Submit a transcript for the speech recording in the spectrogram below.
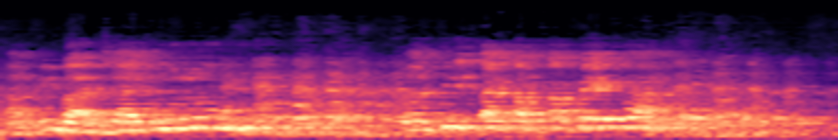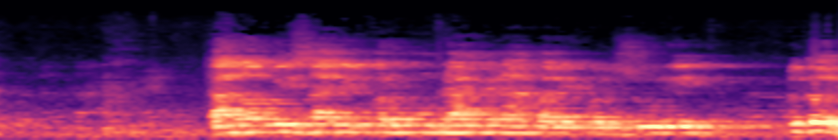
Tapi baca dulu. Nanti ditangkap KPK. Kalau bisa dipermudah kenapa dipersulit? Betul.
